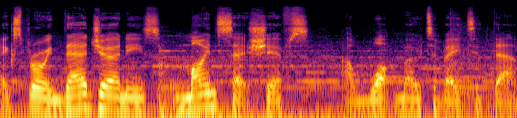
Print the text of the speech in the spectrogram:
exploring their journeys, mindset shifts, and what motivated them.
